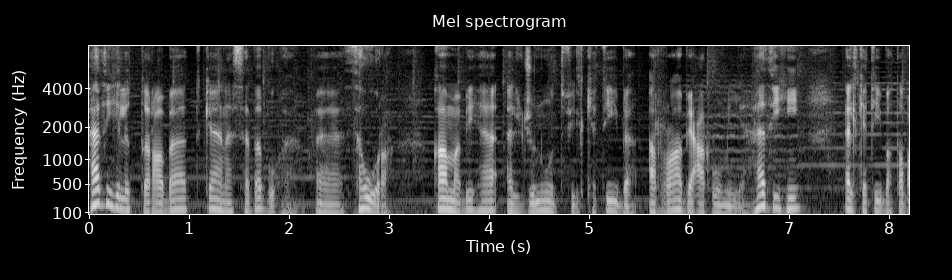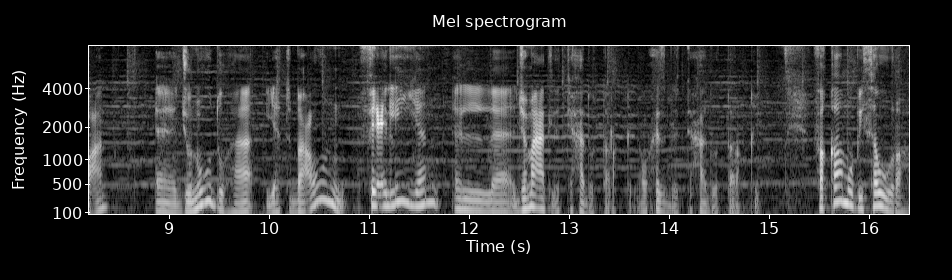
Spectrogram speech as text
هذه الاضطرابات كان سببها آه، ثورة قام بها الجنود في الكتيبة الرابعة الرومية. هذه الكتيبة طبعا آه، جنودها يتبعون فعليا جماعة الاتحاد والترقي أو حزب الاتحاد والترقي. فقاموا بثورة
